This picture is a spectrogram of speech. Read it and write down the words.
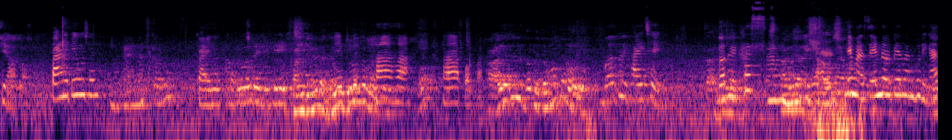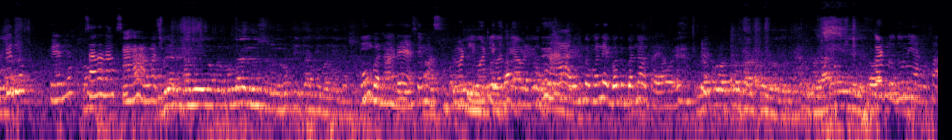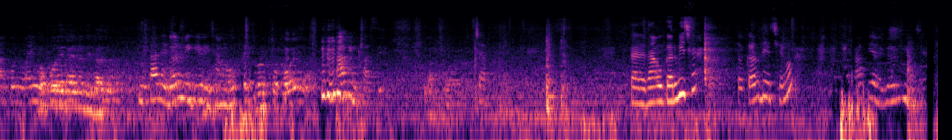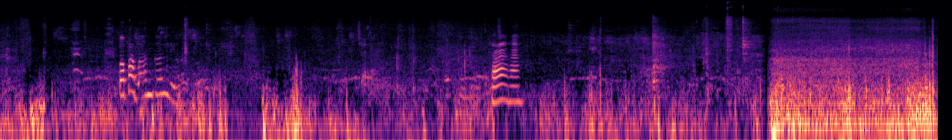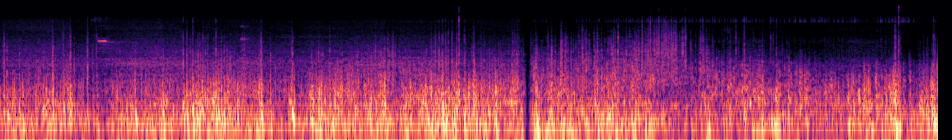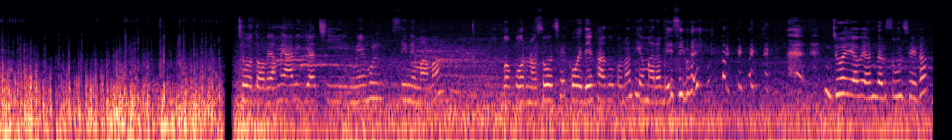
ચાલો. પાણી પીવું છે? કાંઈ નથી કરવું. હા હા. હા પપ્પા. બધું ખાય છે. બધું ખાસ. એમાં સેન્ડલ પહેરવાનું ભૂલી ગયા. પહેરલો. સારા લાગશે? હા બનાવે? રોટલી વોટલી બધું આવડે. હા એમ તો મને બધું બનાવતા આવડે. કેટલું દુનિયાનું શાક આવ્યું? કાલે ગરમી કેવી છે આમાં તો આવીને ખાશે. ચાલ. તારે રાવ કરવી છે? તો કરી દે છે હો. અત્યારે ગરમી છે. પપ્પા બંધ કરી લ્યો. હા હા. જો તો હવે અમે આવી ગયા છીએ મેહુલ સિનેમામાં. બપોરનો શો છે, કોઈ દેખાતું તો નથી અમારા બે સિવાય જોઈએ હવે અંદર શું છે કા.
